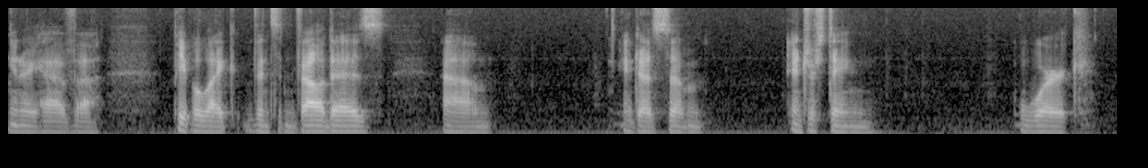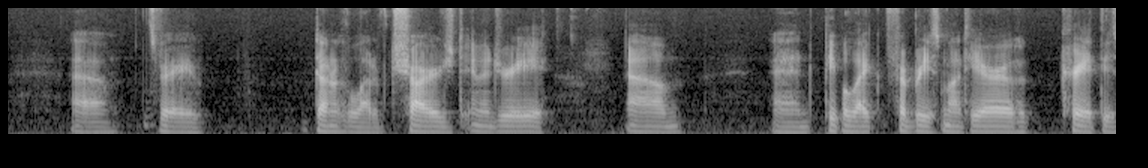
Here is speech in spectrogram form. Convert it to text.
You know you have uh, people like Vincent Valdez um, he does some interesting work. Uh, it's very done with a lot of charged imagery. Um, and people like Fabrice Monteiro who create these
